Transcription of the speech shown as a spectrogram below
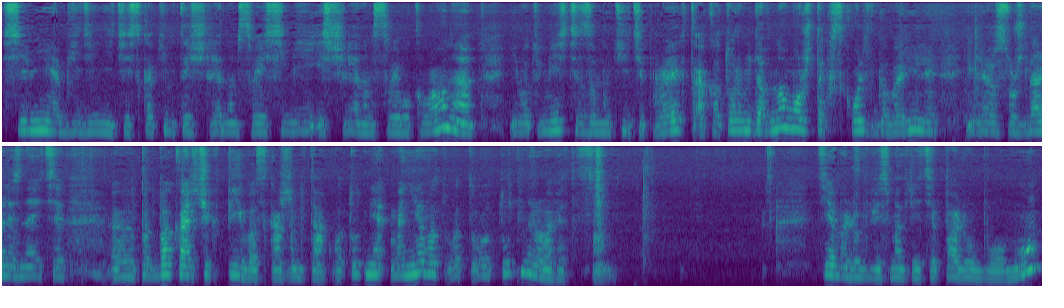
сильнее объединитесь с каким-то членом своей семьи, из членом своего клана, и вот вместе замутите проект, о котором давно, может, так вскользь говорили или рассуждали, знаете, э, под бокальчик пива, скажем так. Вот тут мне, мне вот, вот, вот тут нравится. Тема любви, смотрите, по-любому.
